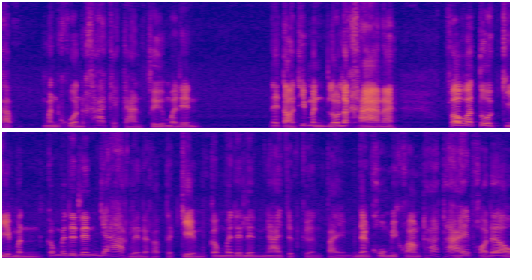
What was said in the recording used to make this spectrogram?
ครับ มันควรค่าแก่การซื้อมาเล่น ในตอนที่มันลดราคานะ เพราะว่าตัวเกมมันก็ไม่ได้เล่นยากเลยนะครับ แต่เกมก็ไม่ได้เล่นง่ายจนเกินไป มันยังคงมีความท้าทายให้พอได้เรา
